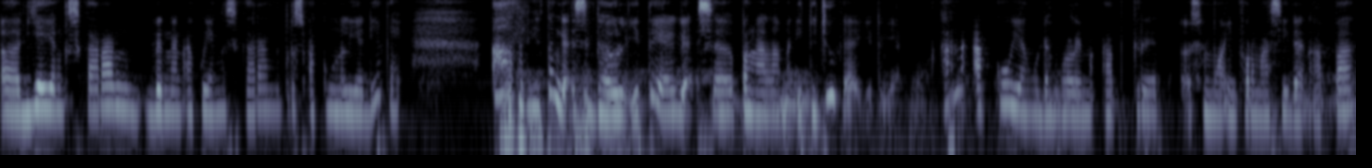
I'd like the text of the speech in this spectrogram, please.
uh, dia yang sekarang dengan aku yang sekarang terus aku ngeliat dia kayak ah oh, ternyata nggak segaul itu ya nggak sepengalaman itu juga gitu ya. Karena aku yang udah mulai mengupgrade uh, semua informasi dan apa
